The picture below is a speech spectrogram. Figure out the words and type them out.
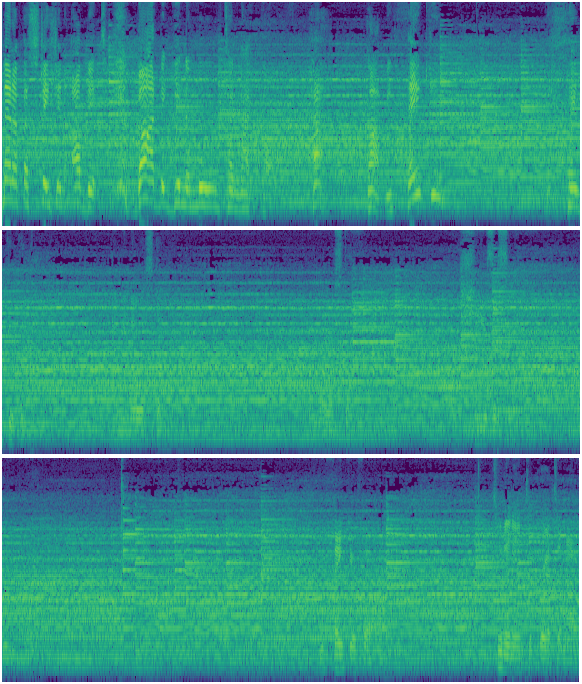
manifestation of it. God, begin to move tonight, God. God, we thank you. Thank you, God. And we know it's done. We know it's done. In Jesus' name. We thank you for uh, tuning in to prayer tonight.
